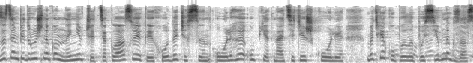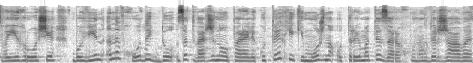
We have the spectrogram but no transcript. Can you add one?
За цим підручником нині вчиться класу, який ходить син Ольги у 15-й школі. Батьки купили посібник за свої гроші, бо він не входить до затвердженого переліку тих, які можна отримати за рахунок держави.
